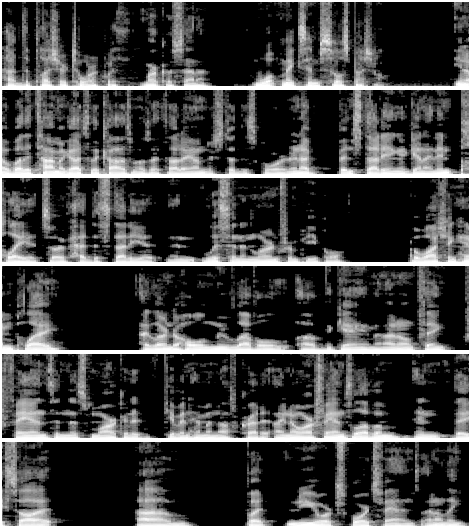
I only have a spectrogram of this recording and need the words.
had the pleasure to work with, Marcos Senna. What makes him so special? You know, by the time I got to the Cosmos, I thought I understood the sport and I've been studying again. I didn't play it, so I've had to study it and listen and learn from people. But watching him play, I learned a whole new level of the game. And I don't think fans in this market have given him enough credit. I know our fans love him and they saw it. Um, but New York sports fans, I don't think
